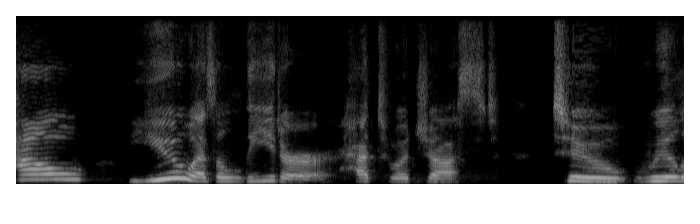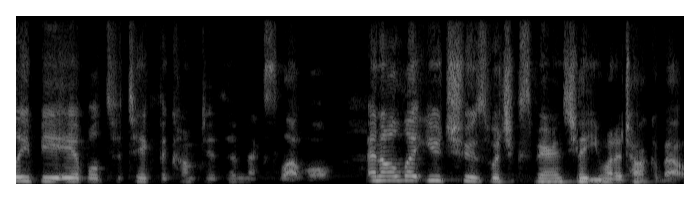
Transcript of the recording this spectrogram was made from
how you as a leader had to adjust to really be able to take the company to the next level and i'll let you choose which experience that you want to talk about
